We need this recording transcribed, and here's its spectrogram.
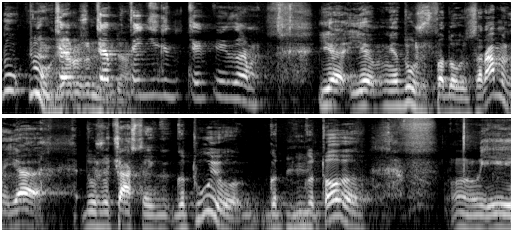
ну, Ну, я розумію, да. Я, я, мені дуже сподобався рамен. Я дуже часто їх готую, го- готовив. І,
